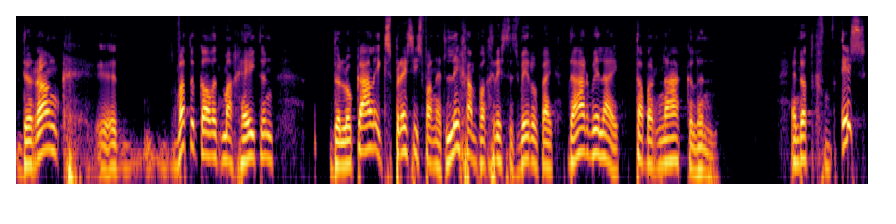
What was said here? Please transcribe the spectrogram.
de rank, eh, wat ook al het mag heten, de lokale expressies van het lichaam van Christus wereldwijd, daar wil hij tabernakelen. En dat is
